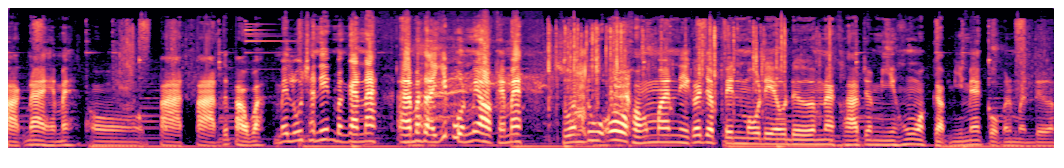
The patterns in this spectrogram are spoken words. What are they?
ปากได้เห็นไหมอ๋อปาดปาดหรือเปล่าวะ ไม่รู้ชนิดเหมือนกันนะ อ่านภาษาญี่ปุ่นไม่ออกเห็นไหมส่วนดูโอของมันนี่ก็จะเป็นโมเดลเดิมนะครับ จะมีหวกกับมีแม่กบมันเหมือนเดิม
